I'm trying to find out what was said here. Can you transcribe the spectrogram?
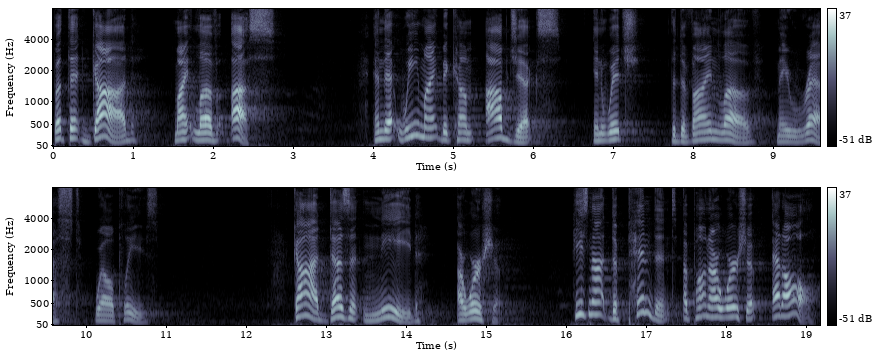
but that God might love us, and that we might become objects in which the divine love may rest well please. God doesn't need our worship. He's not dependent upon our worship at all.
